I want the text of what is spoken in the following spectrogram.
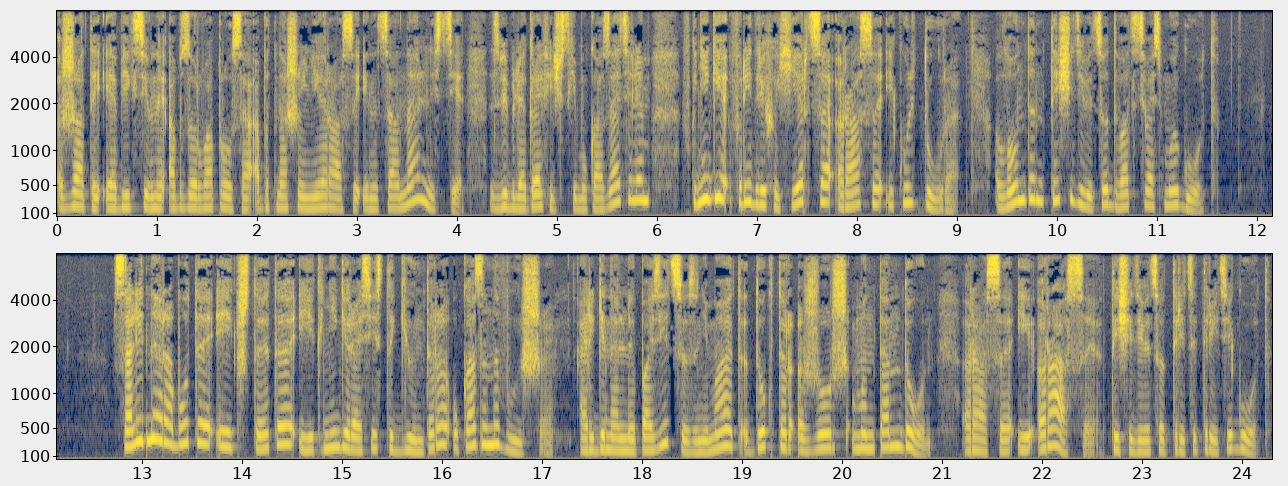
Сжатый и объективный обзор вопроса об отношении расы и национальности с библиографическим указателем в книге Фридриха Херца «Раса и культура». Лондон, 1928 год. Солидная работа Эйкштета и книги расиста Гюнтера указаны выше. Оригинальную позицию занимает доктор Жорж Монтандон «Раса и расы», 1933 год.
